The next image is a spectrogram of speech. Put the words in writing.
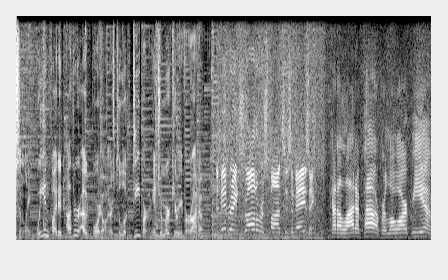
Recently, we invited other outboard owners to look deeper into Mercury Verado. The mid-range throttle response is amazing. Got a lot of power for low RPM.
